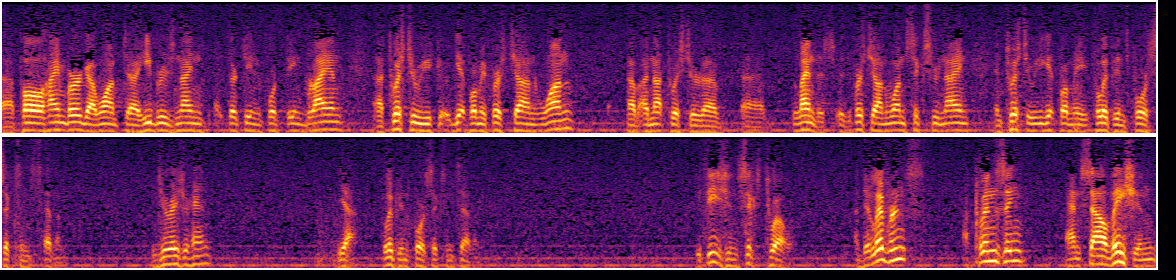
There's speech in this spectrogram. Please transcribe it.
Uh, Paul Heimberg, I want uh, Hebrews 9, 13 and 14. Brian, Twister, you get for me 1 John 1? Uh, uh, not Twister, uh, Landis. 1 John 1, 6 through 9. And Twister, you get for me Philippians 4, 6, and 7? Did you raise your hand? Yeah, Philippians 4, 6, and 7. Ephesians 6:12. A deliverance, a cleansing, and salvation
